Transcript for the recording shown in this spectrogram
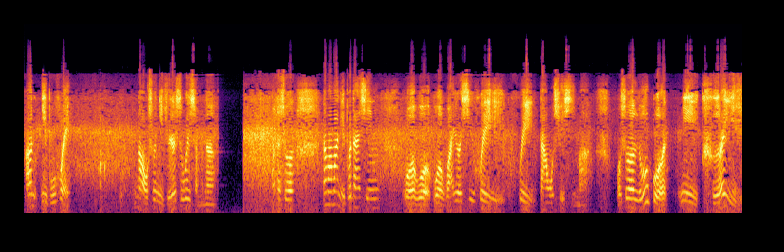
啊，你不会？那我说，你觉得是为什么呢？他说。那妈妈，你不担心我我我玩游戏会会耽误学习吗？我说，如果你可以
